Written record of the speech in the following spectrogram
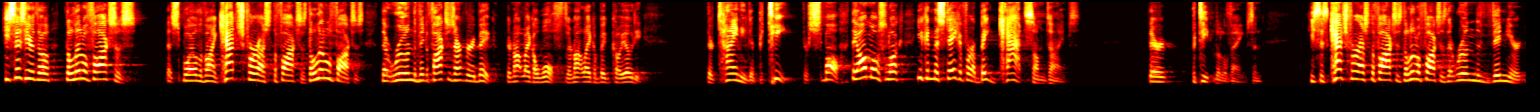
He says here, though, the little foxes that spoil the vine. Catch for us the foxes, the little foxes that ruin the vine. Foxes aren't very big. They're not like a wolf, they're not like a big coyote. They're tiny, they're petite, they're small. They almost look, you can mistake it for a big cat sometimes. They're petite little things. And he says, Catch for us the foxes, the little foxes that ruin the vineyard,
